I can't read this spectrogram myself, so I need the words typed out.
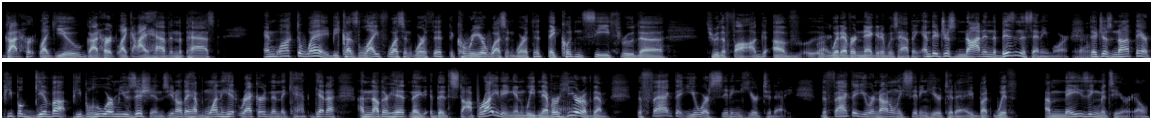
got hurt like you, got hurt like I have in the past, and walked away because life wasn't worth it. The career wasn't worth it. They couldn't see through the through the fog of uh, Right. whatever negative was happening, and they're just not in the business anymore. Yeah. They're just not there. People give up. People who are musicians, you know, they have one hit record and then they can't get a, another hit and they, they stop writing and we never Wow. hear of them. The fact that you are sitting here today, the fact that you are not only sitting here today, but with amazing material,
